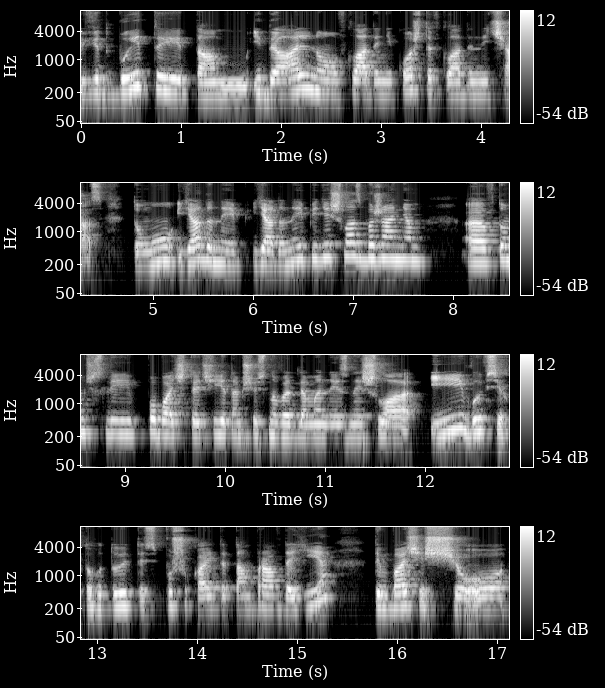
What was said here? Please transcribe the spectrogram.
відбити там ідеально вкладені кошти, вкладений час. Тому я до неї, я до неї підійшла з бажанням. е, В тому числі побачити, чи є там щось нове для мене і знайшла. І ви всі, хто готуєтесь, пошукайте, там правда є. Тим паче, що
